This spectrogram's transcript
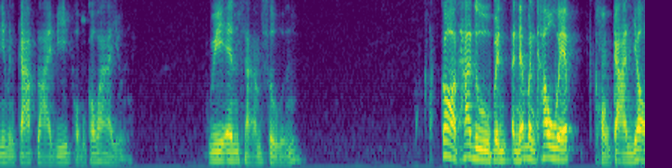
นี่มันกราฟลายวีผมก็ว่าอยู่ VN สามศูนย์ก็ถ้าดูเป็นอันนี้มันเข้าเว็บของการย่อ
